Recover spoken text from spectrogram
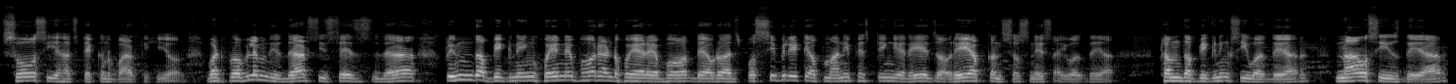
so she has taken birth here but problem is that she says that in the beginning whenever and wherever there was possibility of manifesting a ray, ray of consciousness i was there from the beginning she was there. Now she is there.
